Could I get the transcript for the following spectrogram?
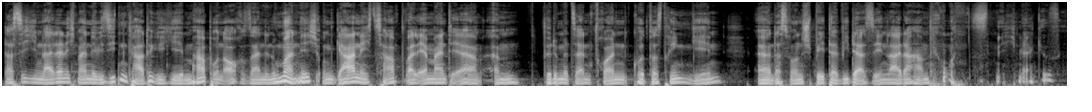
dass ich ihm leider nicht meine Visitenkarte gegeben habe und auch seine Nummer nicht und gar nichts habe, weil er meinte, er ähm, würde mit seinen Freunden kurz was trinken gehen, äh, dass wir uns später wiedersehen. Leider haben wir uns nicht mehr gesehen.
